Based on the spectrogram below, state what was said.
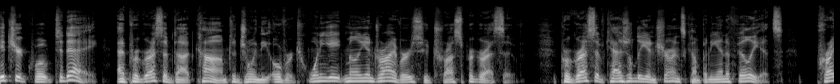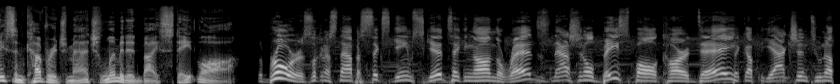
Get your quote today at progressive.com to join the over 28 million drivers who trust Progressive. Progressive Casualty Insurance Company and Affiliates. Price and coverage match limited by state law. The Brewers looking to snap a six game skid, taking on the Reds. National Baseball Card Day. Pick up the action 2 0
